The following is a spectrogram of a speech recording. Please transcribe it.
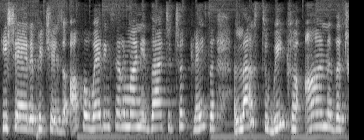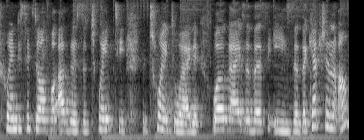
He shared pictures of a wedding ceremony that took place last week on the 26th of August 2021. Well guys, this is the caption of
